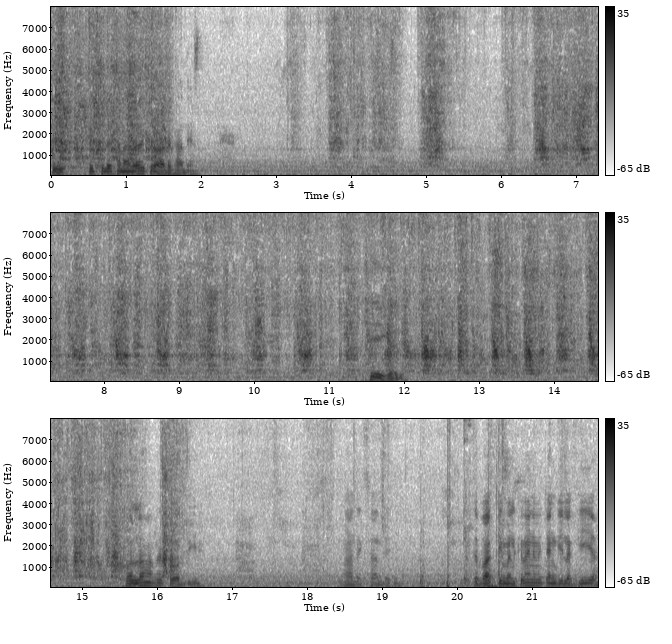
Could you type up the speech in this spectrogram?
ਤੇ ਪਿਛਲੇ ਥਾਣਾ ਦਾ ਵੀ ਚਵਾ ਦਿਖਾ ਦਿਆਂ ਠੀਕ ਹੈ ਜੀ। ਖੋਲਾਂ, ਫਿਰ ਤੋੜ ਦਈਏ। ਆ ਦੇਖ ਸਕਦੇ ਜੀ। ਤੇ ਬਾਕੀ ਮਿਲਕ ਵੇਨ ਵੀ ਚੰਗੀ ਲੱਗੀ ਆ।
